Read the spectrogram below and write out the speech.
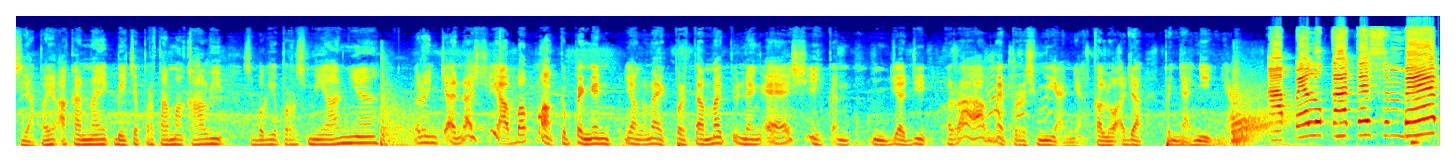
Siapa yang akan naik beca pertama kali sebagai peresmiannya. Rencana si Abah mah kepengen yang naik pertama itu Neng Esi kan jadi rame peresmiannya kalau ada penyanyinya. Apa lu kata sembep?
